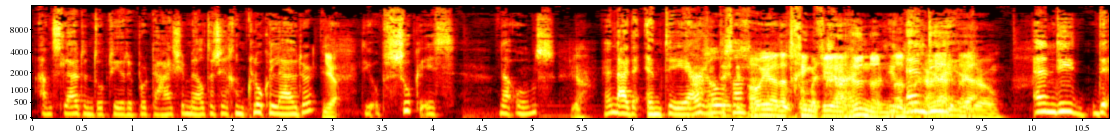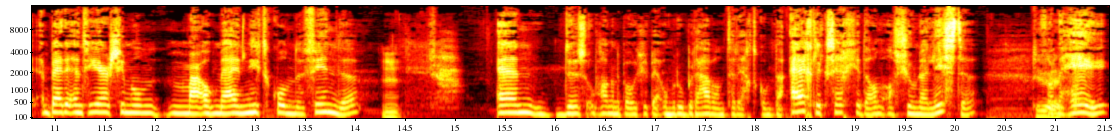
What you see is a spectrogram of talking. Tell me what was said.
Aansluitend op die reportage meldt er zich een klokkenluider Ja. die op zoek is naar ons, Ja. hè, naar de NTR. zoals dan. Oh ja, dat ging via hun. En En die-. Ja. En die de, bij de NTR Simon, maar ook mij niet konden vinden. Hm. En dus op hangende pootjes bij Omroep Brabant terechtkomt. Nou, eigenlijk zeg je dan als journaliste van Tuurlijk. hé, hey,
